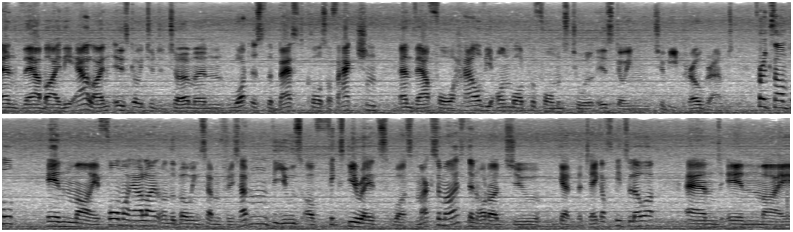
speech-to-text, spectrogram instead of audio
and thereby the airline is going to determine what is the best course of action, and therefore how the onboard performance tool is going to be programmed. For example, in my former airline on the Boeing 737, the use of fixed derates was maximized in order to get the takeoff speeds lower, and in my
